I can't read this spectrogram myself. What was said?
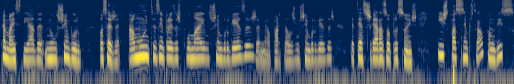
também sediada no Luxemburgo. Ou seja, há muitas empresas pelo meio luxemburguesas, a maior parte delas luxemburguesas, até se chegar às operações. Isto passa-se em Portugal, como disse,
